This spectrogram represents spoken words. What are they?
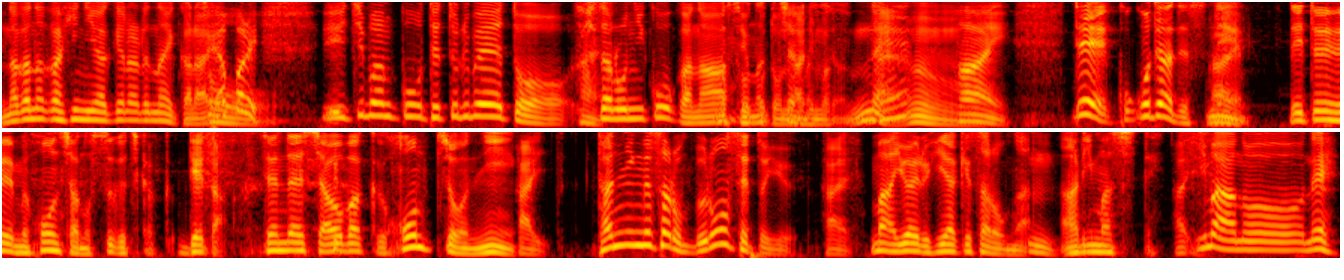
なかなか日に焼けられないからやっぱり一番こう手っ取り早いと日サロンに行こうかなということになりますね。はい。でここではですねレイト FM 本社のすぐ近く。出た。仙台市青葉区本町にタンニングサロンブロンセというまあいわゆる日焼けサロンがありまして。今あのね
